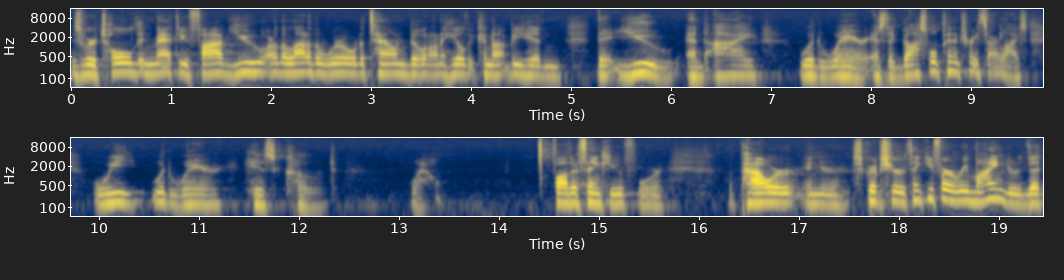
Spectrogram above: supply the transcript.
as we're told in Matthew 5, you are the light of the world, a town built on a hill that cannot be hidden, that you and I would wear, as the gospel penetrates our lives, we would wear his coat well. Father, thank you for the power in your scripture. Thank you for a reminder that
